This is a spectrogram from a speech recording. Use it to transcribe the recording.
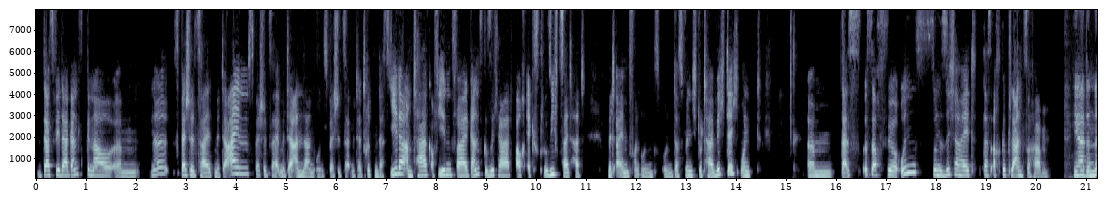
dass wir da ganz genau ähm, ne, Special-Zeit mit der einen, Special-Zeit mit der anderen und Special-Zeit mit der dritten, dass jeder am Tag auf jeden Fall ganz gesichert auch Exklusivzeit hat mit einem von uns. Und das finde ich total wichtig und ähm, das ist auch für uns so eine Sicherheit, das auch geplant zu haben. Ja, dann ne,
